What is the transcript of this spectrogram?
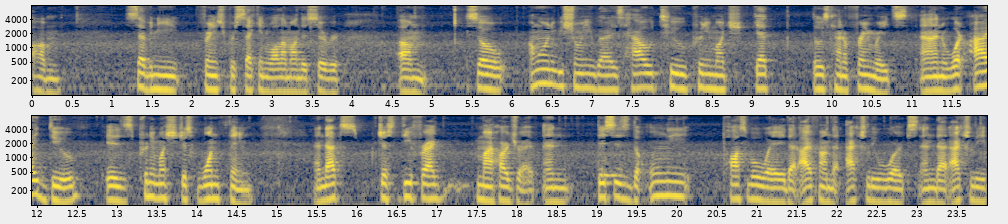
um, 70 frames per second while I'm on this server. Um, so I'm going to be showing you guys how to pretty much get those kind of frame rates. And what I do is pretty much just one thing and that's just defrag my hard drive. And this is the only possible way that I found that actually works and that actually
